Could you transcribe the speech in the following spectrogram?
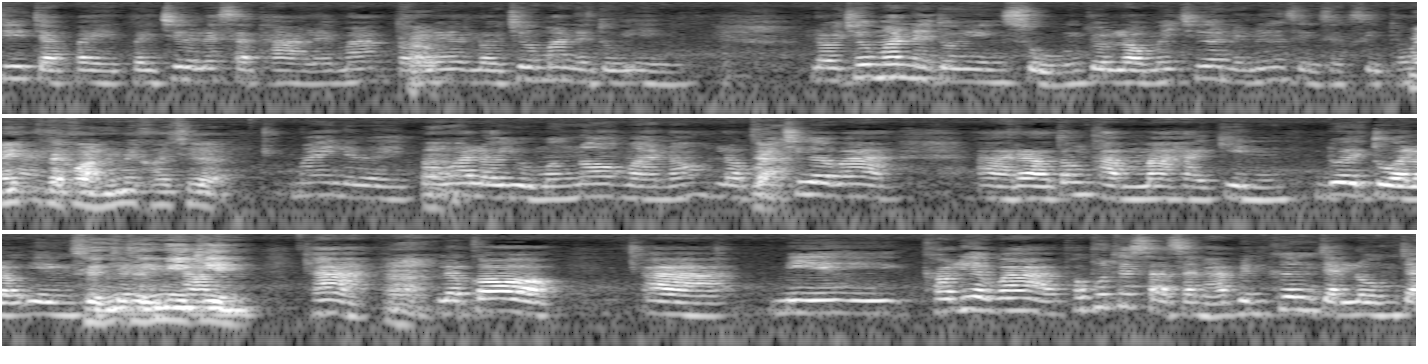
ที่จะไปไปเชื่อและศรัทธาอะไรมาก ตอนครับแรกเราเชื่อมั่นในตัวเอง เราเชื่อมั่นในตัวเองสูง จนเราไม่เชื่อในเรื่องสิ่งศักดิ์สิทธิ์เท่าไหไม่ร่แต่ก่อนนี้ไม่ค่อยเชื่อ ไม่เลย เพราะอ่าว่าเราอยู่เมืองนอกมาเนาะเราก็จ้ะ เชื่อว่า อ่าเราต้องทำมาหากินด้วยตัวเราเองถึงสุจริตถึงมีธรรกินค่ะอ่าแล้วก็อ่ามีเขาเรียกว่าพระพุทธศาสนาเป็นเครื่องจันลงใจ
